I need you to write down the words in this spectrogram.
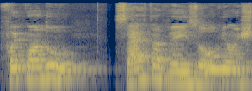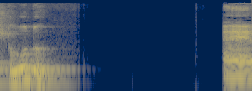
Foi quando certa vez houve um estudo é,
